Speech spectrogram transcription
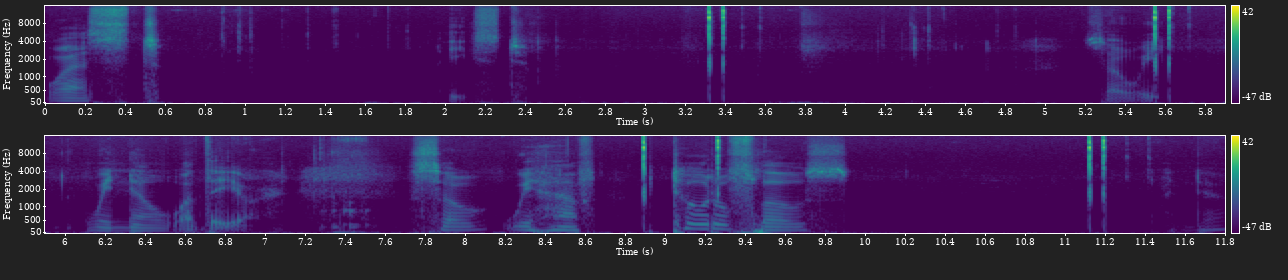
west east. So we we know what they are. So we have total flows. Window.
